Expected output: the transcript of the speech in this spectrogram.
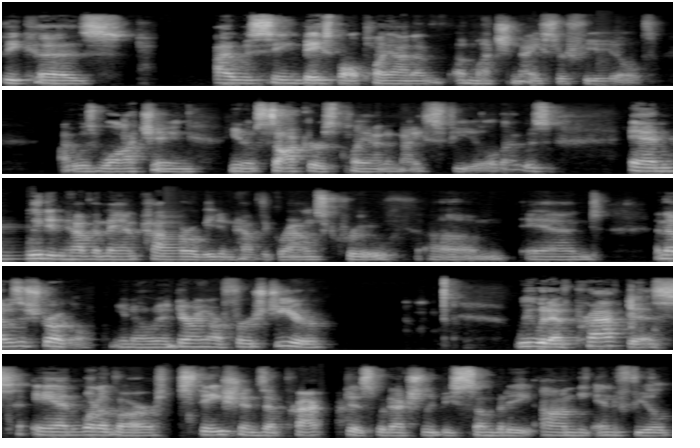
because I was seeing baseball play on a, a much nicer field. I was watching, you know, soccer's play on a nice field. I was, and we didn't have the manpower, we didn't have the grounds crew, um, and and that was a struggle, you know. And during our first year, we would have practice, and one of our stations at practice would actually be somebody on the infield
